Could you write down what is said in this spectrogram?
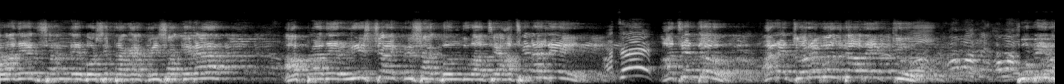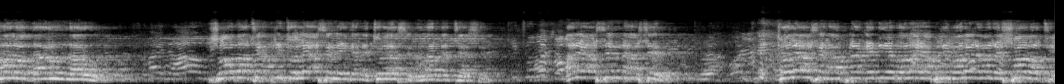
আমাদের সামনে বসে থাকা কৃষকেরা আপনাদের নিশ্চয় কৃষক বন্ধু আছে আছে না নেই? আছে। তো? আরে জোরে বলতে হবে একটু। খুবই ভালো দারুণ দারুণ। সব আছে আপনি চলে আসেন এইখানে চলে আসেন আমার কাছে আসেন। আরে আসেন না আসেন। চলে আসেন আপনাকে দিয়ে বলাই আপনি বলেন আমাদের সব আছে।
